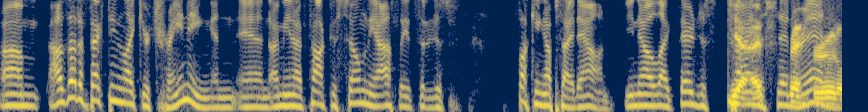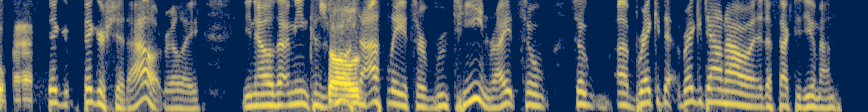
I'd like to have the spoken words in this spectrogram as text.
Um, how's that affecting like your training? And and I mean, I've talked to so many athletes that are just fucking upside down. You know, like they're just trying Yeah, to center been in, brutal, man. figure figure shit out. Really, you know that I mean, because So- most athletes are routine, right? So so uh, break it break it down how it affected you, man.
